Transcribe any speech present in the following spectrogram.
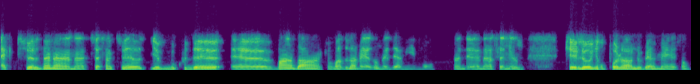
actuellement, dans, la situation actuelle, il y a beaucoup de euh, vendeurs qui ont vendu leur maison dans les derniers mois, dans les dernières semaines, que là, ils n'ont pas leur nouvelle maison.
